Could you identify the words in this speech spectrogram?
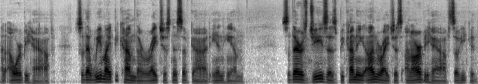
on our behalf, so that we might become the righteousness of God in him. So there's Jesus becoming unrighteous on our behalf so he could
